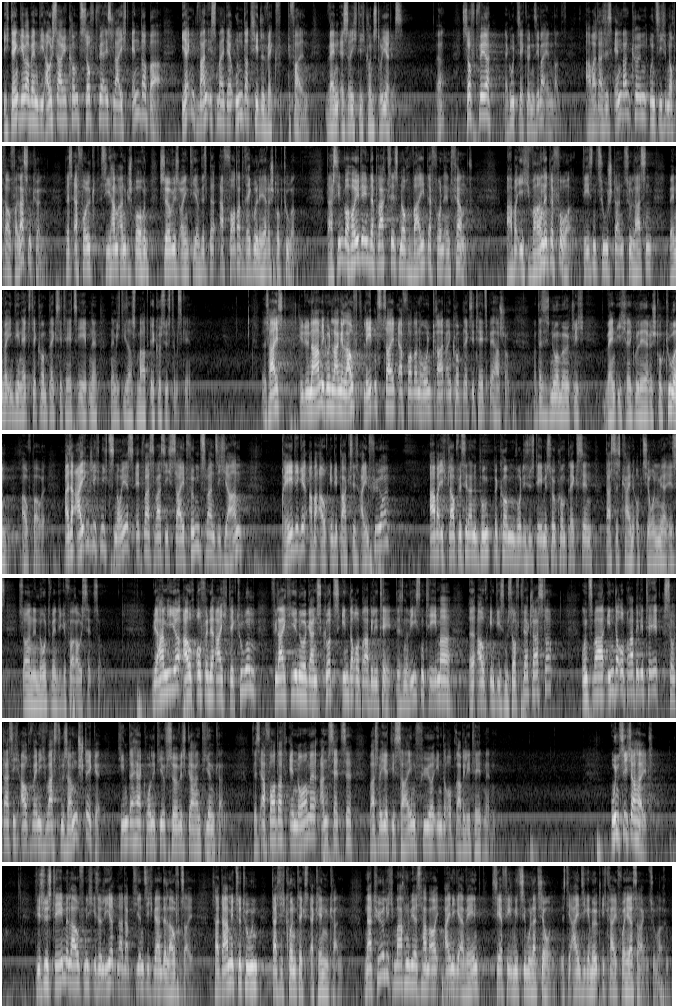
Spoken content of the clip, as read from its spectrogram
Ich denke immer, wenn die Aussage kommt, Software ist leicht änderbar, irgendwann ist mal der Untertitel weggefallen, wenn es richtig konstruiert ist. Ja? Software, na gut, Sie können sie immer ändern, aber dass Sie es ändern können und sich noch darauf verlassen können, das erfolgt, Sie haben angesprochen, Serviceorientierung, das erfordert reguläre Strukturen. Da sind wir heute in der Praxis noch weit davon entfernt. Aber ich warne davor, diesen Zustand zu lassen, wenn wir in die nächste Komplexitätsebene, nämlich dieser Smart Ecosystems gehen. Das heißt, die Dynamik und lange Lauf Lebenszeit erfordern hohen Grad an Komplexitätsbeherrschung. Und das ist nur möglich, wenn ich reguläre Strukturen aufbaue. Also eigentlich nichts Neues, etwas, was ich seit 25 Jahren predige, aber auch in die Praxis einführe. Aber ich glaube, wir sind an einem Punkt bekommen, wo die Systeme so komplex sind, dass es keine Option mehr ist, sondern eine notwendige Voraussetzung. Wir haben hier auch offene Architekturen, vielleicht hier nur ganz kurz Interoperabilität. Das ist ein Riesenthema äh, auch in diesem Software-Cluster. Und zwar Interoperabilität, sodass ich auch, wenn ich was zusammenstecke, hinterher Quality of Service garantieren kann. Das erfordert enorme Ansätze, was wir hier Design für Interoperabilität nennen. Unsicherheit. Die Systeme laufen nicht isoliert und adaptieren sich während der Laufzeit. Das hat damit zu tun, dass ich Kontext erkennen kann. Natürlich machen wir es, haben auch einige erwähnt, sehr viel mit Simulation. Das ist die einzige Möglichkeit, Vorhersagen zu machen.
